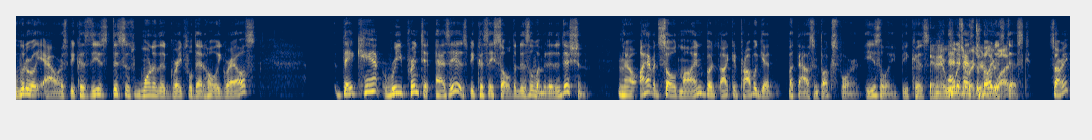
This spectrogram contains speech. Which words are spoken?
literally hours, because these this is one of the Grateful Dead Holy Grails. They can't reprint it as is because they sold it as a limited edition. Now I haven't sold mine, but I could probably get a thousand bucks for it easily because And it was has the bonus what? disc. Sorry,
